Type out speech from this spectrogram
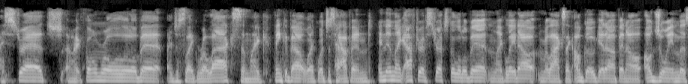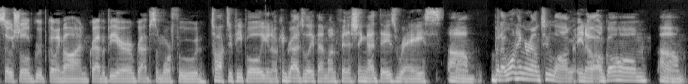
I stretch, I might foam roll a little bit. I just like relax and like think about like what just happened. And then like after I've stretched a little bit and like laid out and relaxed, like I'll go get up and I'll I'll join the social group going on, grab a beer, grab some more food, talk to people, you know, congratulate them on finishing that day's race. Um, but I won't hang around too long. You know, I'll go home, um,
